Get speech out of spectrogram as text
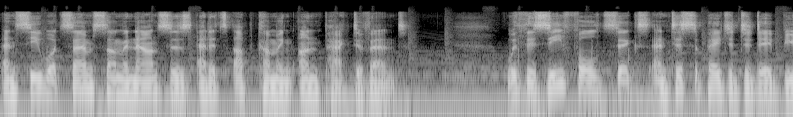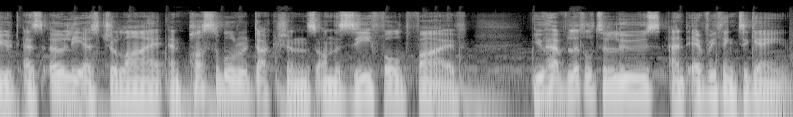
and see what Samsung announces at its upcoming Unpacked event. With the Z Fold 6 anticipated to debut as early as July and possible reductions on the Z Fold 5, you have little to lose and everything to gain.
